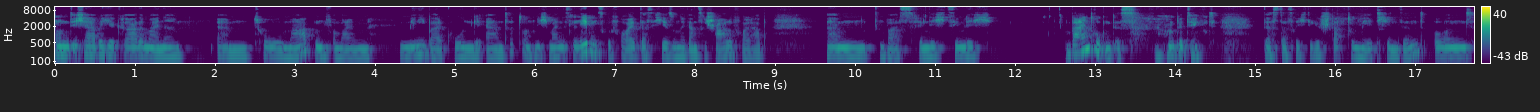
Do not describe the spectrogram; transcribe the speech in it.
Und ich habe hier gerade meine ähm, Tomaten von meinem Mini-Balkon geerntet und mich meines Lebens gefreut, dass ich hier so eine ganze Schale voll habe. Ähm, was finde ich ziemlich beeindruckend ist, wenn man bedenkt, dass das richtige Stadttomätchen sind. Und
